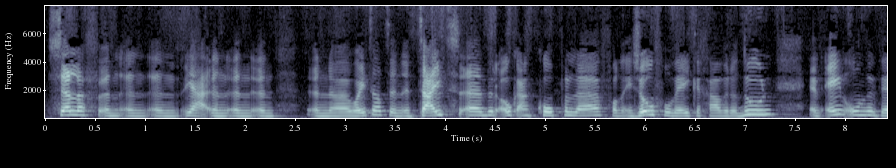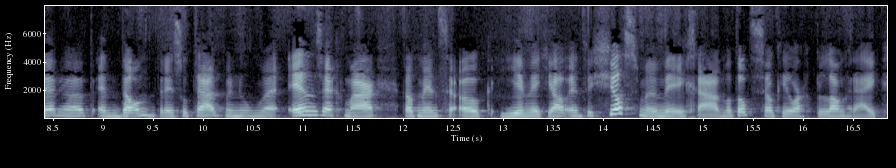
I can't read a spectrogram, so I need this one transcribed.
zelf een, een, een, ja, een, een, een een, uh, hoe heet dat? Een, tijd uh, er ook aan koppelen. Van in zoveel weken gaan we dat doen. En één onderwerp en dan het resultaat benoemen. En zeg maar dat mensen ook hier met jouw enthousiasme meegaan. Want dat is ook heel erg belangrijk.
